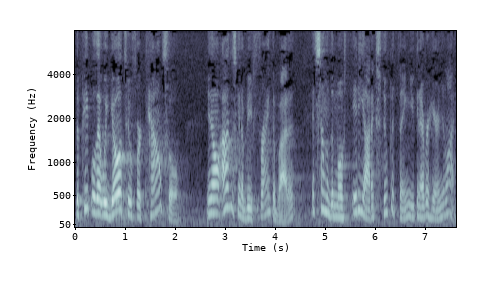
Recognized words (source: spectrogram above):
The people that we go to for counsel, you know, I'm just going to be frank about it. It's some of the most idiotic, stupid thing you can ever hear in your life.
